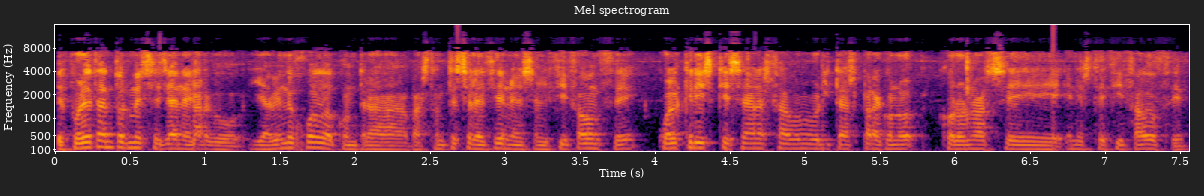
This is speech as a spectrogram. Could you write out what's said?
Después de tantos meses ya en el cargo y habiendo jugado contra bastantes selecciones en el FIFA 11, ¿cuál creéis que sean las favoritas para coronarse en este FIFA 12?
